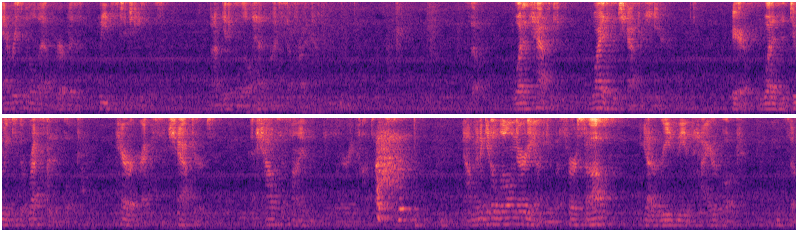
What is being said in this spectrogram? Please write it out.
every single that purpose leads to Jesus. But I'm getting a little ahead of myself right now. So, what is happening? Why is the chapter here? Here, what is it doing to the rest of the book? Paragraphs and chapters, and how to find its literary context. Now, I'm going to get a little nerdy on you, but first off, you got to read the entire book. So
